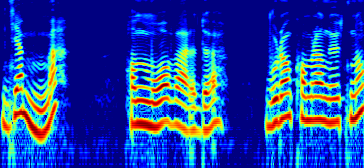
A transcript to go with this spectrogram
Hjemme? Han må være død. Hvordan kommer han ut nå?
